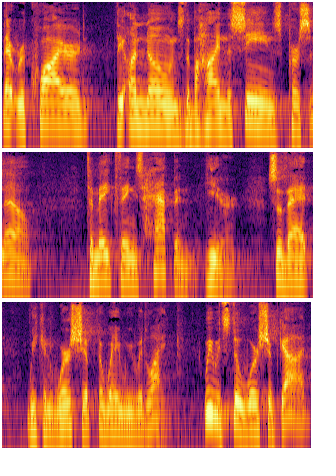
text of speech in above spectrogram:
that required the unknowns, the behind the scenes personnel to make things happen here so that we can worship the way we would like. We would still worship God,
